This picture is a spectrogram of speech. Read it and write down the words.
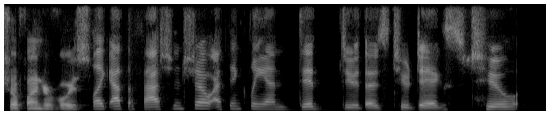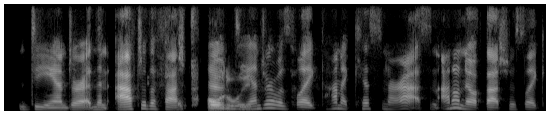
she'll find her voice. like at the fashion show, I think LeeAnne did do those two digs to D'Andra, and then after the fashion Totally. show, D'Andra was like kind of kissing her ass, and I don't know if that's just like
